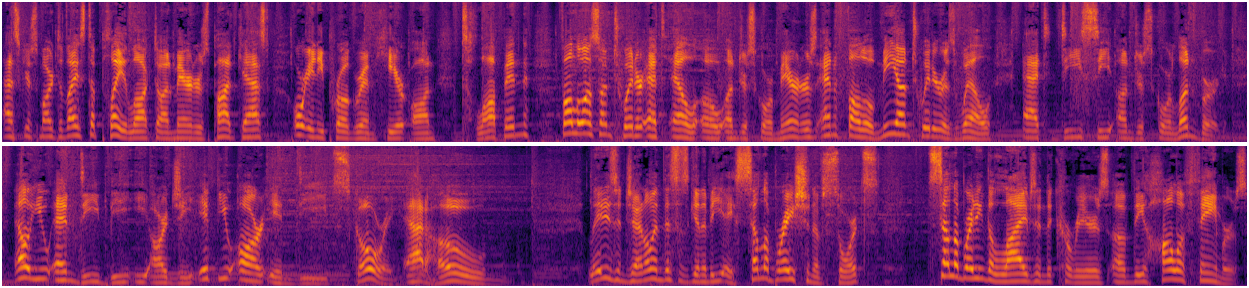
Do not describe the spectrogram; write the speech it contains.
Ask your smart device to play Locked On Mariners podcast or any program here on Tloppin. Follow us on Twitter at LO underscore Mariners and follow me on Twitter as well at DC underscore Lundberg. L U N D B E R G if you are indeed scoring at home. Ladies and gentlemen, this is going to be a celebration of sorts, celebrating the lives and the careers of the Hall of Famers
